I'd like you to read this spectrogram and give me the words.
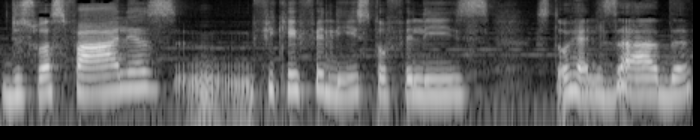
de suas falhas. Fiquei feliz, estou feliz, estou realizada,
